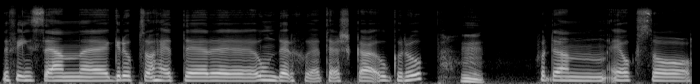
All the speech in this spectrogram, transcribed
det finns en eh, grupp som heter eh, undersköterska-grupp. Mm. För den är också,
